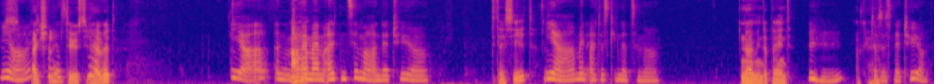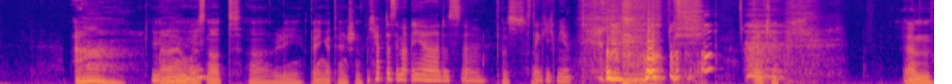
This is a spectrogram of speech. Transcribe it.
ja. Actually, das- do you still ja. have it? Ja, an, Ah. bei meinem alten Zimmer an der Tür. Did I see it? Ja, mein altes Kinderzimmer. No, I mean the paint. Mhm, Okay. das ist eine Tür. ah, I Mhm. was not uh, really paying attention. Ich habe das immer, ja, das, äh, That's, das denke ich mir. Thank you. Um,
